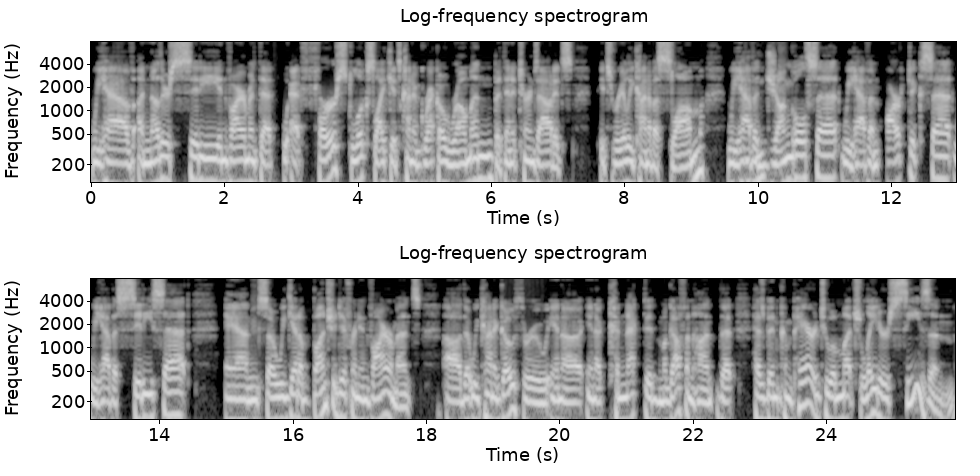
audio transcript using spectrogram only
We have another city environment that at first looks like it's kind of Greco Roman, but then it turns out it's it's really kind of a slum. We have mm-hmm. a jungle set, we have an Arctic set, we have a city set. And so we get a bunch of different environments uh, that we kind of go through in a in a connected MacGuffin hunt that has been compared to a much later season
